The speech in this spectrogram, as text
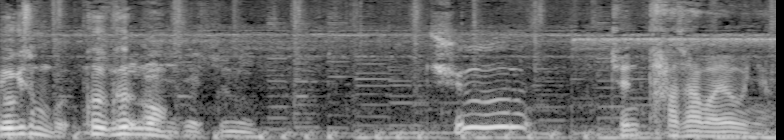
여기서 뭐 그 그 어. 주민 주민 춤, 쟨다 잡아요 그냥.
